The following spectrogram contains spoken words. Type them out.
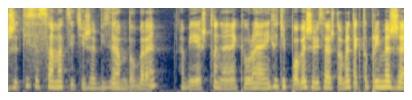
že ty sa sama cítiš, že vyzerám dobre a vieš to na nejaké úrovni a niekto ti povie, že vyzeráš dobre, tak to príjmeš, že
